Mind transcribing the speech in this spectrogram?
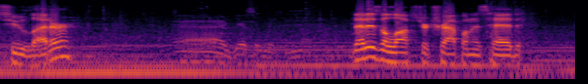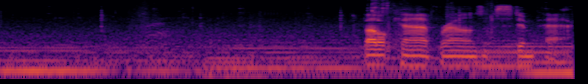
two letter. Ah, I guess it was. That is a lobster trap on his head. Bottle cap, rounds, and stim pack.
